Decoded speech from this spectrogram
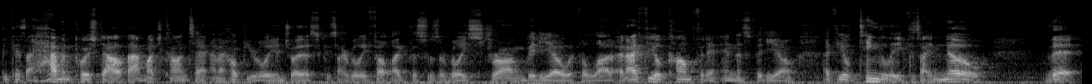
because I haven't pushed out that much content and I hope you really enjoy this because I really felt like this was a really strong video with a lot of, and I feel confident in this video. I feel tingly because I know that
